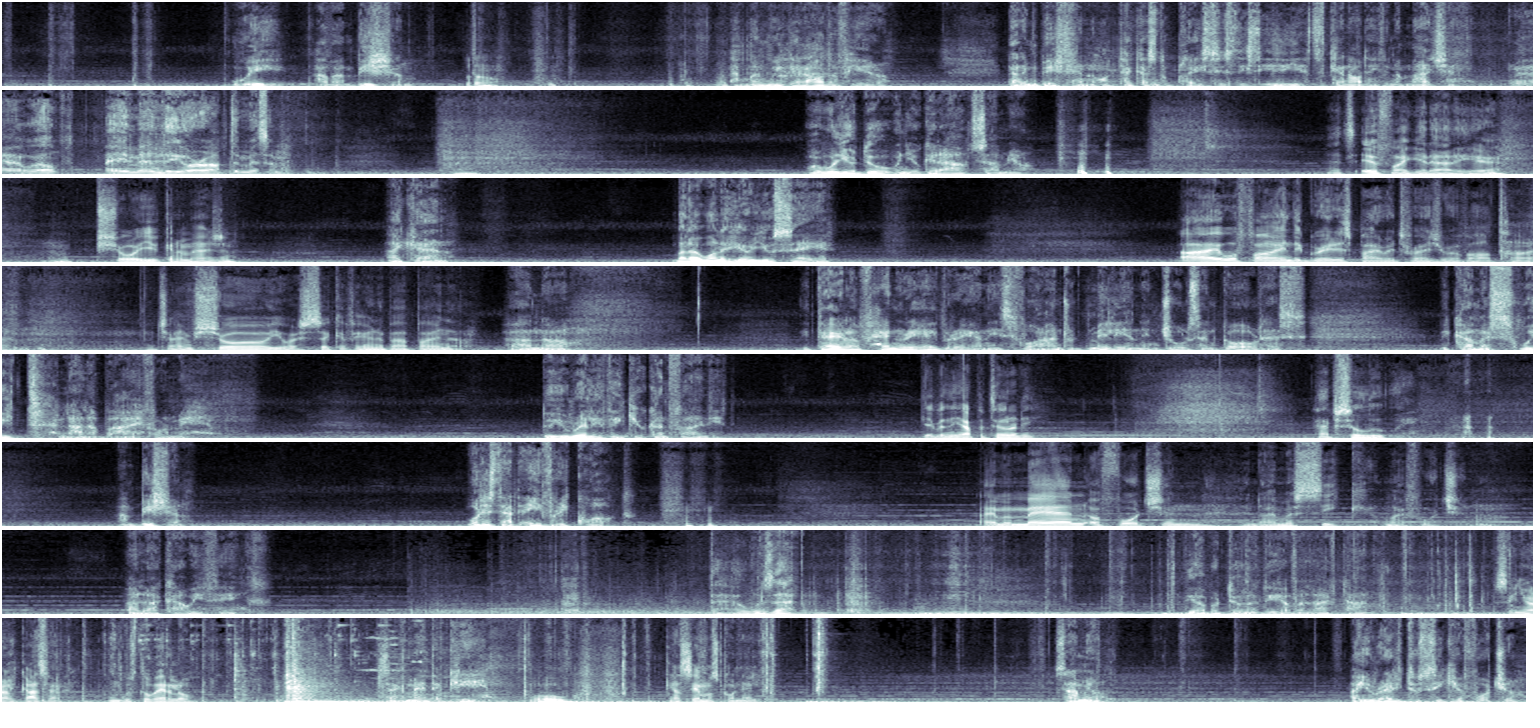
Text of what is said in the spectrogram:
We have ambition. Oh. And when we get out of here, that ambition will take us to places these idiots cannot even imagine. Yeah, well, amen to your optimism. Hmm. What will you do when you get out, Samuel? That's if I get out of here. I'm sure you can imagine. I can. But I want to hear you say it. I will find the greatest pirate treasure of all time. Which I am sure you are sick of hearing about by now. Oh, no. The tale of Henry Avery and his 400 million in jewels and gold has become a sweet lullaby for me. Do you really think you can find it? Given the opportunity? Absolutely. Ambition. What is that Avery quote? I am a man of fortune, and I must seek my fortune. Hmm. I like how he thinks. What the hell was that? The opportunity of a lifetime. Señor Alcázar, un gusto verlo. Sáqueme de aquí. Oh. ¿Qué hacemos con él? Samuel, are you ready to seek your fortune?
